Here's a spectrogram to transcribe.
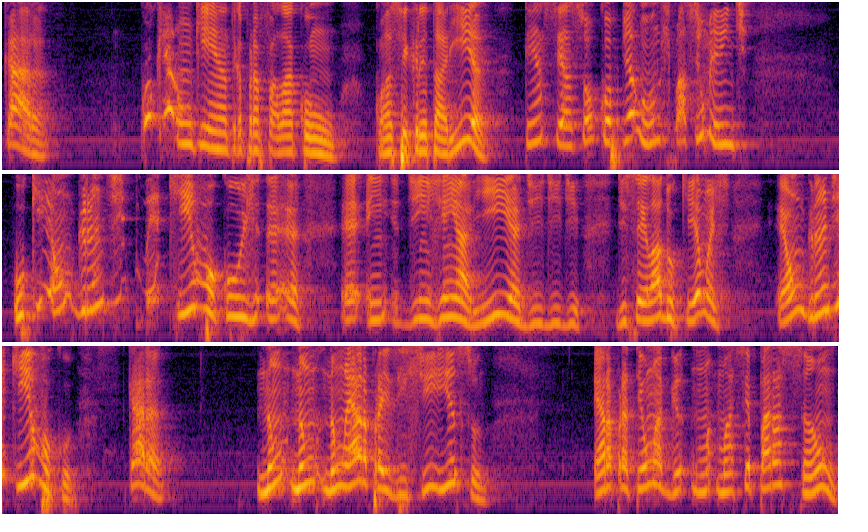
cara, qualquer um que entra para falar com, com a secretaria tem acesso ao corpo de alunos facilmente. O que é um grande equívoco é, é, é, de engenharia, de, de, de, de sei lá do que, mas é um grande equívoco. Cara, não, não, não era para existir isso. Era para ter uma, uma, uma separação,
